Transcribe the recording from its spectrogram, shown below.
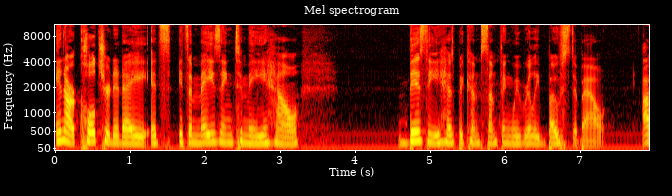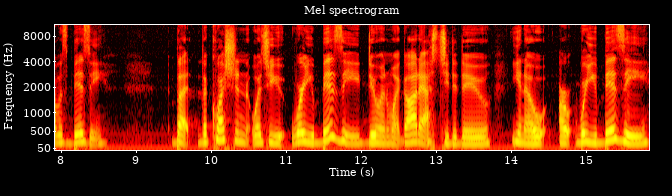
in our culture today, it's it's amazing to me how busy has become something we really boast about. I was busy. But the question was you were you busy doing what God asked you to do? You know, or were you busy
